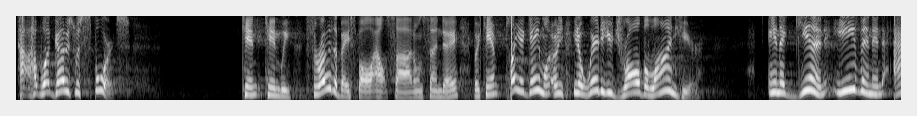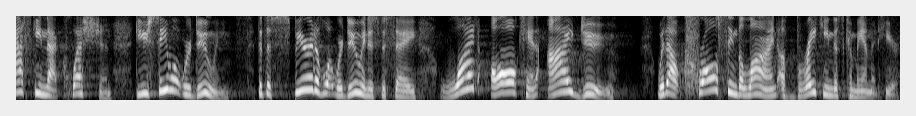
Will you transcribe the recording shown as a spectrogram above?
How, how, what goes with sports? Can, can we throw the baseball outside on Sunday, but can't play a game? Or, you know, where do you draw the line here? And again, even in asking that question, do you see what we're doing? That the spirit of what we're doing is to say, what all can I do without crossing the line of breaking this commandment here?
